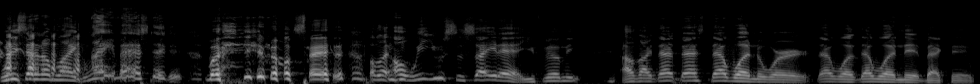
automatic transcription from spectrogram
when he said it, I'm like, lame ass nigga. But you know what I'm saying? I'm like, oh, we used to say that. You feel me? I was like, that that's that wasn't the word. That was that wasn't it back then.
